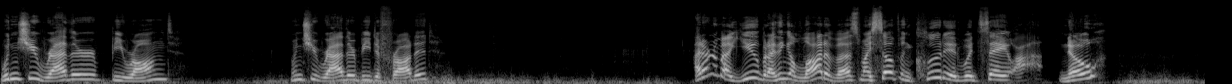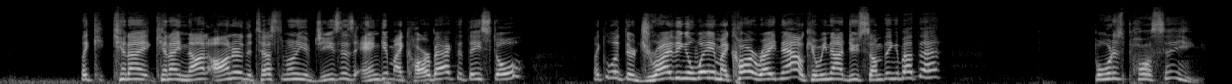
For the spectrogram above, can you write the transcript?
Wouldn't you rather be wronged? Wouldn't you rather be defrauded? I don't know about you, but I think a lot of us, myself included, would say, ah, No. Like, can I can I not honor the testimony of Jesus and get my car back that they stole? Like, look, they're driving away in my car right now. Can we not do something about that? But what is Paul saying?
